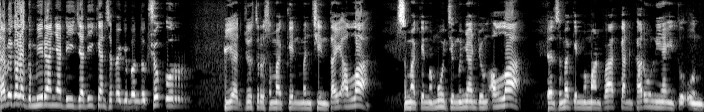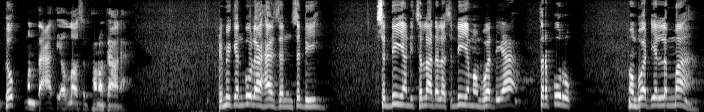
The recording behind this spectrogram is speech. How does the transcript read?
Tapi kalau gembiranya dijadikan sebagai bentuk syukur, dia justru semakin mencintai Allah, semakin memuji menyanjung Allah dan semakin memanfaatkan karunia itu untuk mentaati Allah Subhanahu wa taala. Demikian pula hazan sedih. Sedih yang dicela adalah sedih yang membuat dia terpuruk, membuat dia lemah.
